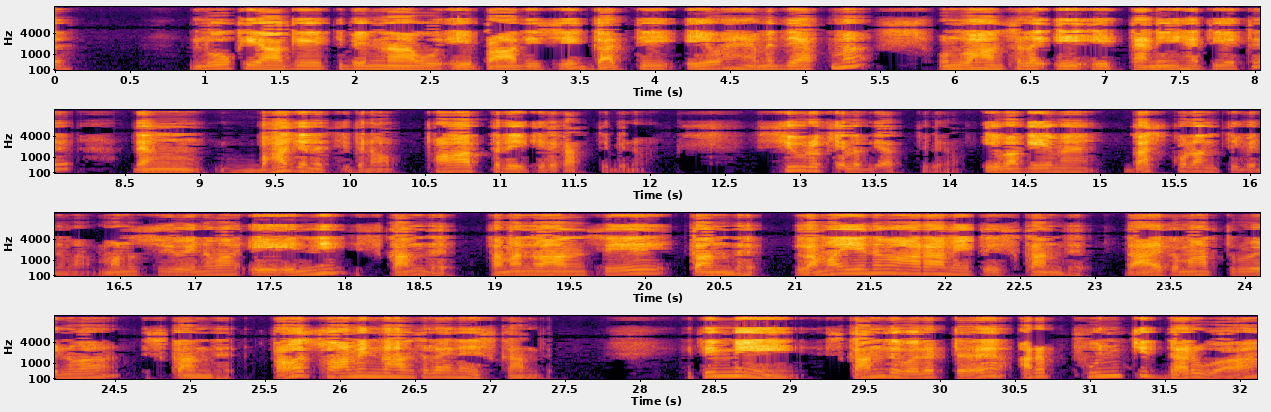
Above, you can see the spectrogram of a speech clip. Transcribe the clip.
ලෝකයාගේ තිබෙන්නා වූ ඒ ප්‍රාදේශීය ගති ඒව හැම දෙයක්ම උන්වහන්සේලා ඒ ඒ තැනී හැටියට දැන් භාජන තිබෙනවා පාත්‍රය කියලා එකක් තිබෙනවා. සිවුර කියලා දෙයක් තිබෙනවා. ඒ වගේම ගස් කොළන් තිබෙනවා. මිනිස්සුયો එනවා ඒ එන්නේ ස්කන්ධ. තමන් වහන්සේ ස්කන්ධ. ළමයි එනවා ආරාමයට ස්කන්ධ. දායක මහත්තුරු වෙනවා ස්කන්ධ. තවත් ස්වාමින් වහන්සේලා එන ස්කන්ධ. ඉතින් මේ ස්කන්ධ වලට අර පුංචි දරුවා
